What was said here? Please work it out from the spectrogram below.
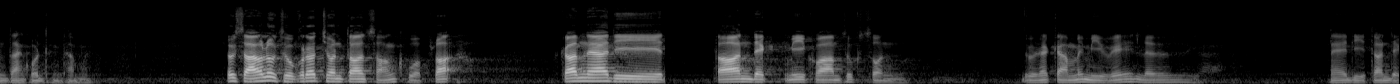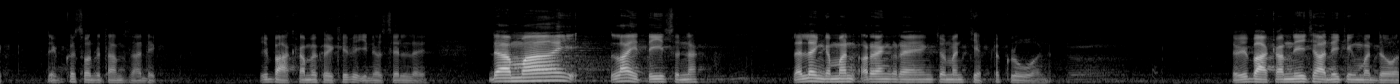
มันต่างคนต่างทำกัน ลูกสาวลูกถูกรถชนตอนสองขวบเพราะกรรมในอดีตตอนเด็กมีความทุกข์สน ดูนกรรมไม่มีเว้เลย ในอดีตตอนเด็ก เด็กก็สนไปตามภาษาเด็ก วิบากกรรมไม่เคยคิดว่าอินโนเซนต์เลยดาไม้ไล่ตีสุนัขและเล่นกับมันแรงๆจนมันเจ็บและกลัวแต่วิบากกรรมนี้ชาตินี้จึงมาโดน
